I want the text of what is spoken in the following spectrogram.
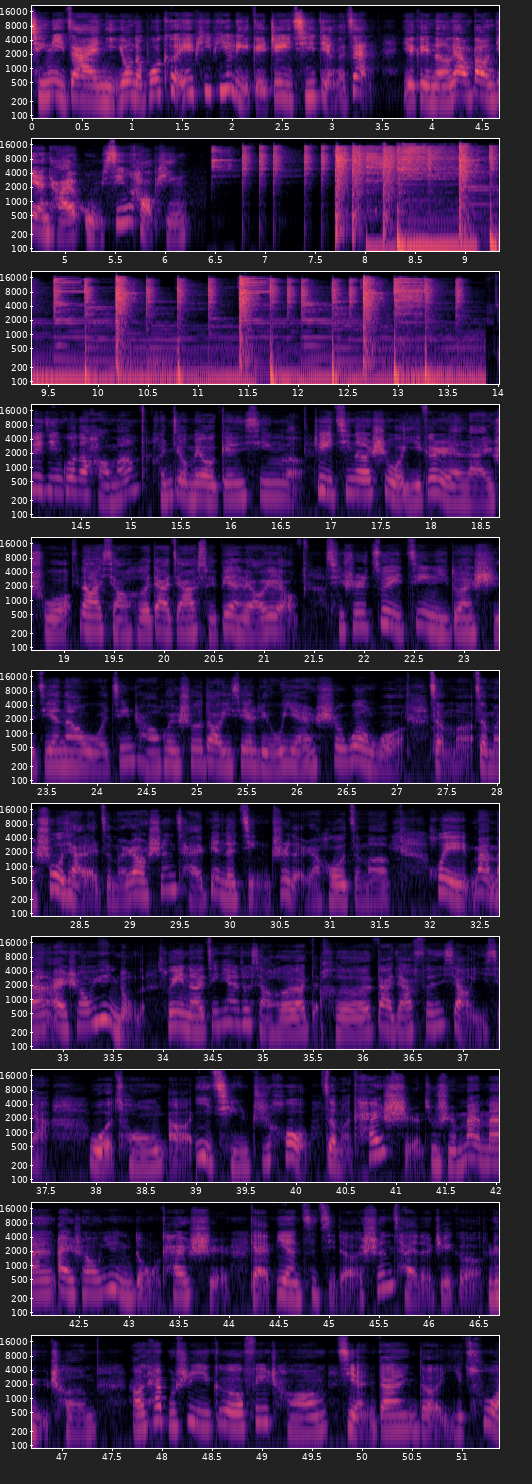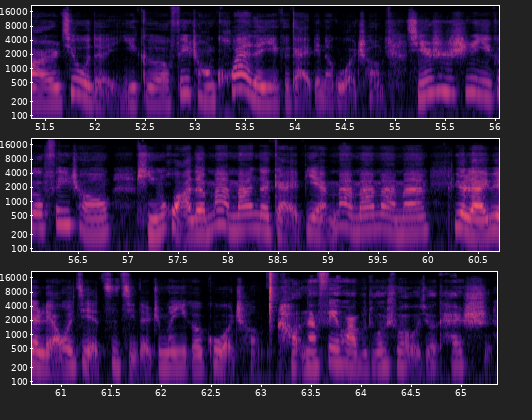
请你在你用的播客 APP 里给这一期点个赞，也给能量棒电台五星好评。最近过得好吗？很久没有更新了，这一期呢是我一个人来说，那想和大家随便聊一聊。其实最近一段时间呢，我经常会收到一些留言，是问我怎么怎么瘦下来，怎么让身材变得紧致的，然后怎么会慢慢爱上运动的。所以呢，今天就想和和大家分享一下，我从啊疫情之后怎么开始，就是慢慢爱上运动，开始改变自己的身材的这个旅程。然后它不是一个非常简单的一蹴而就的一个非常快的一个改变的过程，其实是一个非常平滑的、慢慢的改变，慢慢慢慢越来越了解自己的这么一个过程。好，那废话不多说，我就开始。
